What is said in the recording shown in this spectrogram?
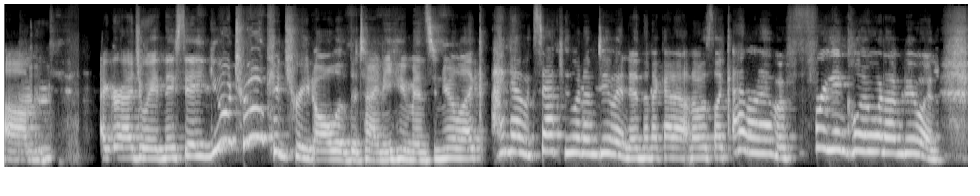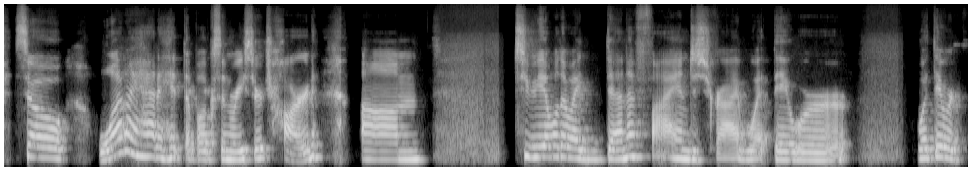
um, mm-hmm. I graduate and they say, You too can treat all of the tiny humans. And you're like, I know exactly what I'm doing. And then I got out and I was like, I don't have a freaking clue what I'm doing. So, one, I had to hit the books and research hard um, to be able to identify and describe what they were what they were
